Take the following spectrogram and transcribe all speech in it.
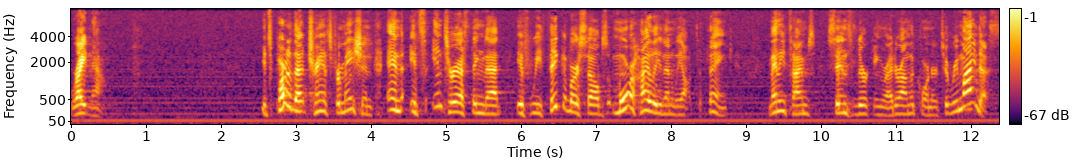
right now. It's part of that transformation. And it's interesting that if we think of ourselves more highly than we ought to think, many times sin's lurking right around the corner to remind us.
